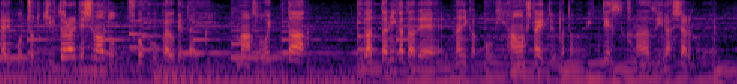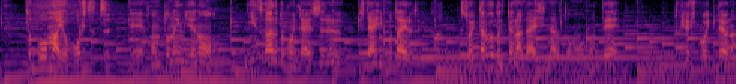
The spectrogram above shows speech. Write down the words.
やはりこうちょっと切り取られてしまうとすごく誤解を受けたりまあそういったうがった見方で何かこう批判をしたいという方は一定数必ずいらっしゃるのでそこをまあ予防しつつ、えー、本当の意味でのニーズがあるところに対する期待に応えるというかそういった部分っていうのは大事になると思うので時々こういったような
